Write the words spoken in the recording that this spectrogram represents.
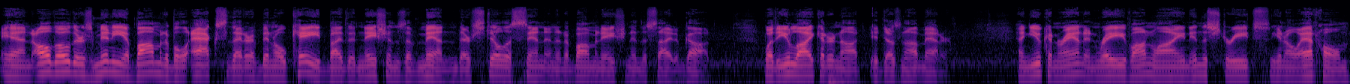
And although there's many abominable acts that have been okayed by the nations of men, there's still a sin and an abomination in the sight of God. Whether you like it or not, it does not matter. And you can rant and rave online, in the streets, you know, at home,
